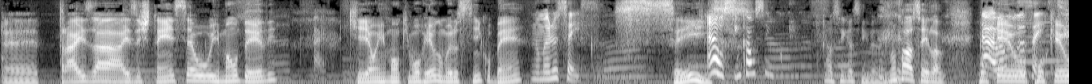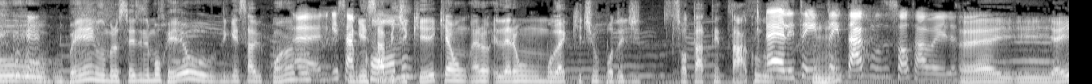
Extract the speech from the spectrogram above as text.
é, traz à existência o irmão dele, que é um irmão que morreu, número 5, Ben. número 6. 6? É, o 5 ao 5. Ah, 5 é 5, beleza. Vamos falar 6 logo. Tá, Porque, vamos o, porque o, o Ben, o número 6, ele morreu, ninguém sabe quando. É, ninguém sabe ninguém como. sabe de quê, que é um, era, ele era um moleque que tinha o poder de soltar tentáculos. É, ele tem Uhum. tentáculos e soltava ele. É, e, e aí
